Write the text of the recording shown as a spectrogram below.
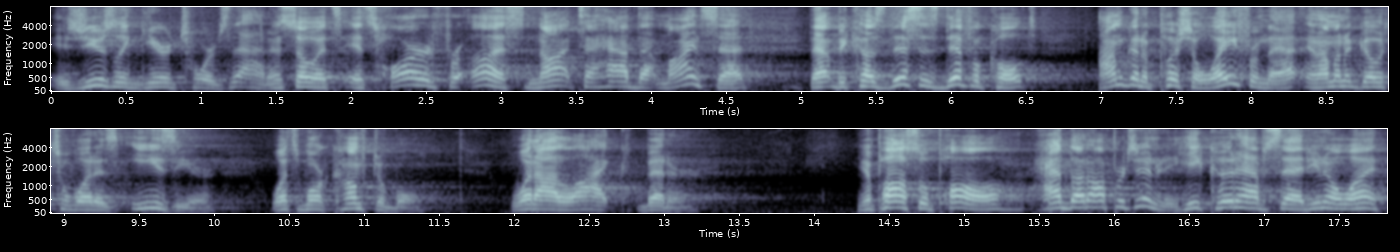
is usually geared towards that. And so it's, it's hard for us not to have that mindset that because this is difficult, I'm going to push away from that and I'm going to go to what is easier, what's more comfortable, what I like better. The Apostle Paul had that opportunity. He could have said, you know what?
